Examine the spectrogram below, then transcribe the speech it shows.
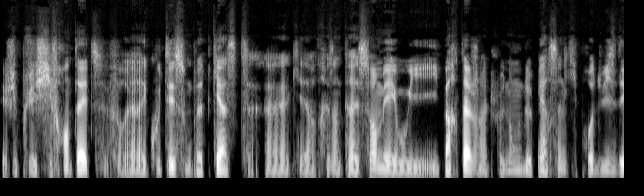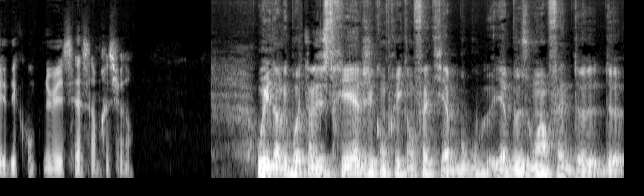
J'ai plus les chiffres en tête, il faudrait écouter son podcast, euh, qui est d'ailleurs très intéressant, mais où il, il, partage en fait le nombre de personnes qui produisent des, des contenus, et c'est assez impressionnant. Oui, dans les boîtes industrielles, j'ai compris qu'en fait, il y a beaucoup, il y a besoin en fait de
